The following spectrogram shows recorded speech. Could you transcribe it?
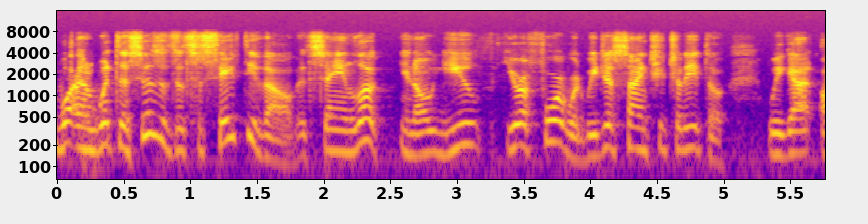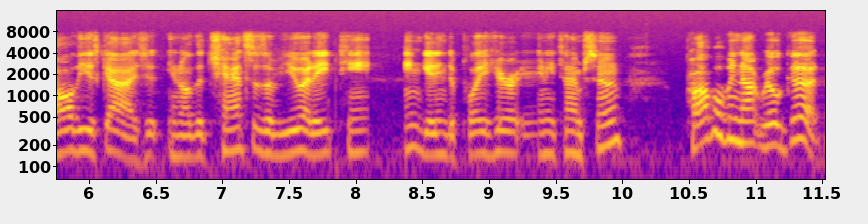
Well, and what this is is it's a safety valve. It's saying, look, you know, you you're a forward. We just signed Chicharito. We got all these guys. You know, the chances of you at 18 getting to play here anytime soon, probably not real good.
